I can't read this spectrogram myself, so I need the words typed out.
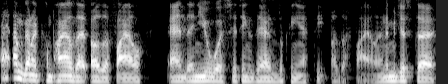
I'm going to compile that other file. And then you were sitting there looking at the other file. And let me just uh,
